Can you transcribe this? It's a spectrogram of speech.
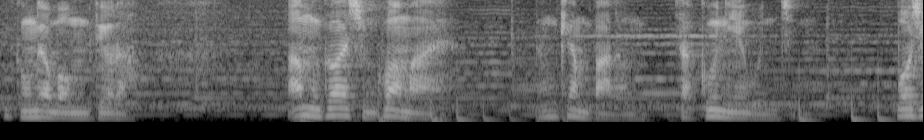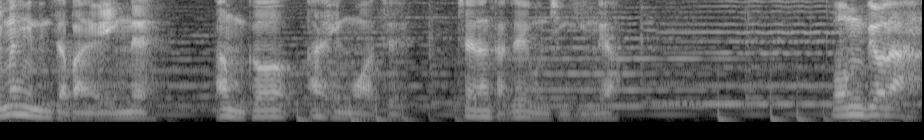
你讲了无毋对啦，啊，毋过爱想看觅，咱欠别人十几年诶运情，无想要还二十万会用呢，啊，毋过爱还偌济，才能甲这个运情还了。无毋对啦，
